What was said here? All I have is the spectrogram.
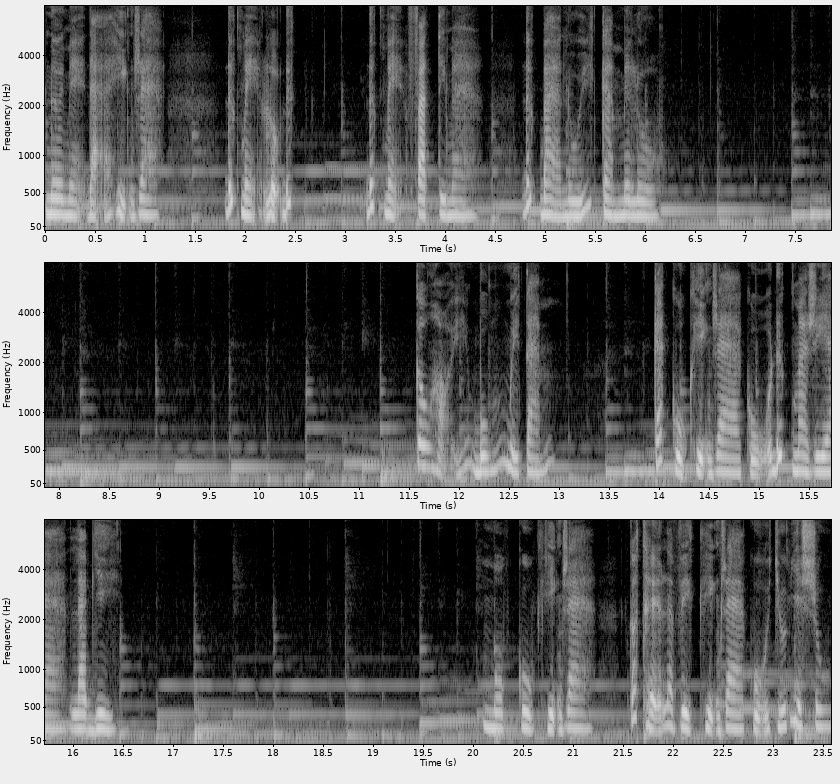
nơi mẹ đã hiện ra. Đức mẹ Lộ Đức, Đức mẹ Fatima, Đức bà núi Camelo. Câu hỏi 48 Các cuộc hiện ra của Đức Maria là gì? Một cuộc hiện ra có thể là việc hiện ra của Chúa Giêsu,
